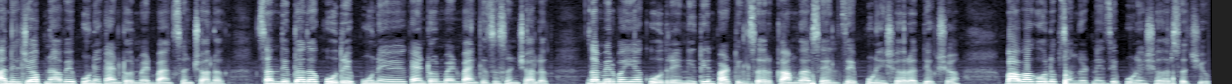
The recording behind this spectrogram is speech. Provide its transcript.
अनिलजी अपनावे पुणे कॅन्टोन्मेंट बँक संचालक. संदीपदादा कोदरे पुणे कॅन्टोन्मेंट बँकेचे संचालक. समीर भैया कोदरे नितीन पाटील सर कामगार सेलचे पुणे शहर अध्यक्ष. बाबा घोलप संघटनेचे पुणे शहर सचिव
